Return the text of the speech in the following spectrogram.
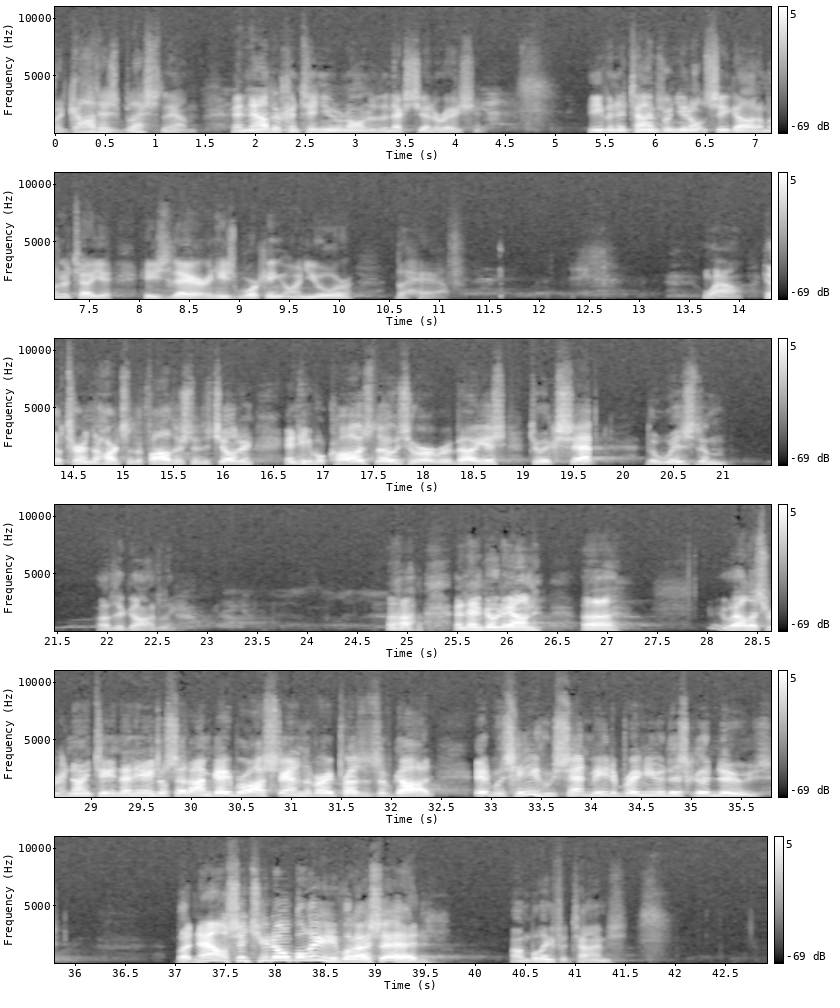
But God has blessed them. And now they're continuing on to the next generation. Even at times when you don't see God, I'm going to tell you, He's there and He's working on your behalf. Wow. He'll turn the hearts of the fathers to the children, and He will cause those who are rebellious to accept the wisdom of the godly. and then go down uh, well, let's read 19. Then the angel said, I'm Gabriel. I stand in the very presence of God. It was he who sent me to bring you this good news. But now, since you don't believe what I said, unbelief at times,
